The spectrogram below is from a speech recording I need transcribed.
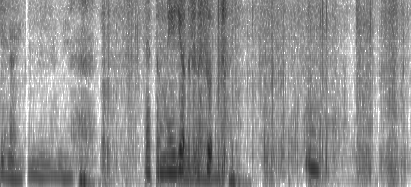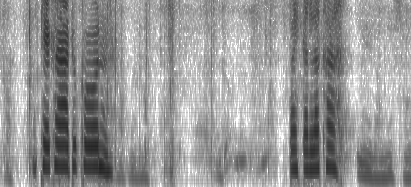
ที่ไหนก็มีหน้านี้แต่ตรงนี้เยอะสุดๆอืมโอ เคค่ะทุกคน ไปกันแล้วค่ะ นี่ดอกนี้สวย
